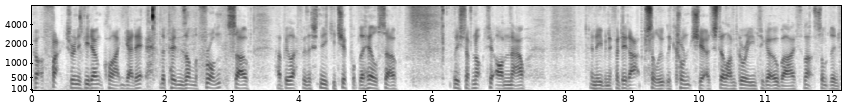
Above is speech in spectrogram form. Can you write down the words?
got a factor in if you don't quite get it. The pin's on the front, so I'd be left with a sneaky chip up the hill. So at least I've knocked it on now. And even if I did absolutely crunch it, I'd still have green to go by. So that's something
